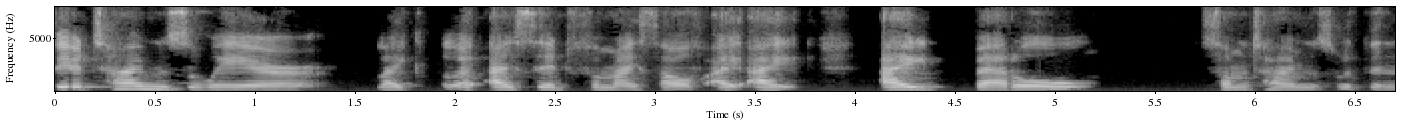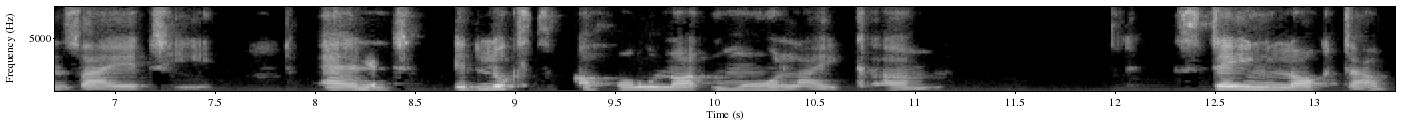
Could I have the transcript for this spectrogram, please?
there are times where like like I said for myself, I I I battle sometimes with anxiety. Yeah, and it looks a whole lot more like um staying locked up,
